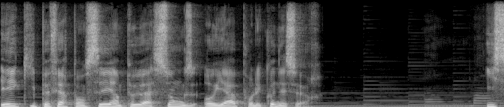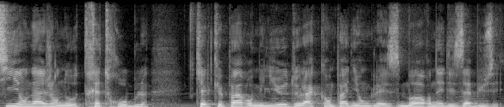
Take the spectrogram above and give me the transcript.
et qui peut faire penser un peu à Songs Oya pour les connaisseurs. Ici, on nage en eau très trouble, quelque part au milieu de la campagne anglaise morne et des abusés.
